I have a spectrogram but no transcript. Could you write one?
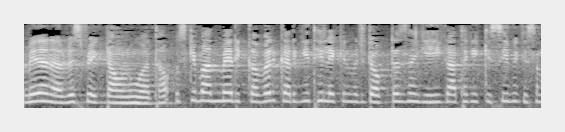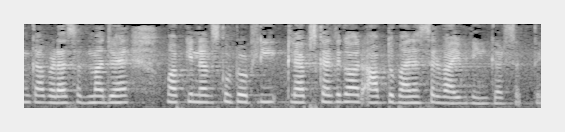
میرا نروس بریک ڈاؤن ہوا تھا۔ اس کے بعد میں ریکور کر گئی تھی، لیکن مجھے ڈاکٹرز نے یہی کہا تھا کہ کسی بھی قسم کا بڑا صدمہ جو ہے، وہ آپ کی نروس کو ٹوٹلی کلیپس کر دے گا اور آپ دوبارہ سروائیو نہیں کر سکتے۔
